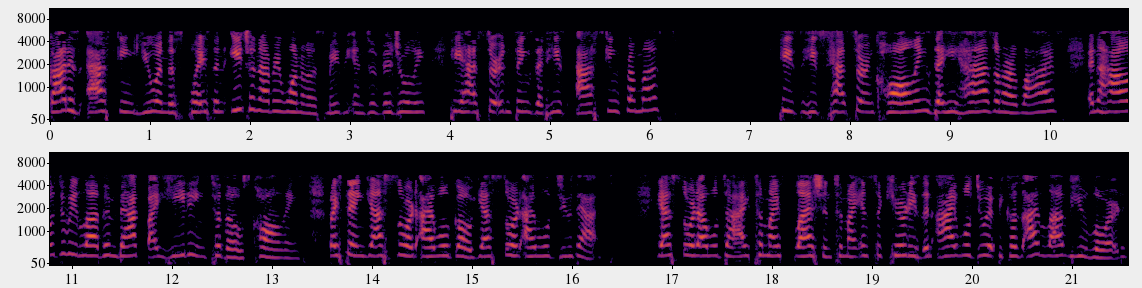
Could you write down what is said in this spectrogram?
God is asking you in this place, and each and every one of us, maybe individually, He has certain things that He's asking from us. He's, he's had certain callings that He has on our lives. And how do we love Him back? By heeding to those callings. By saying, Yes, Lord, I will go. Yes, Lord, I will do that. Yes, Lord, I will die to my flesh and to my insecurities, and I will do it because I love you, Lord.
